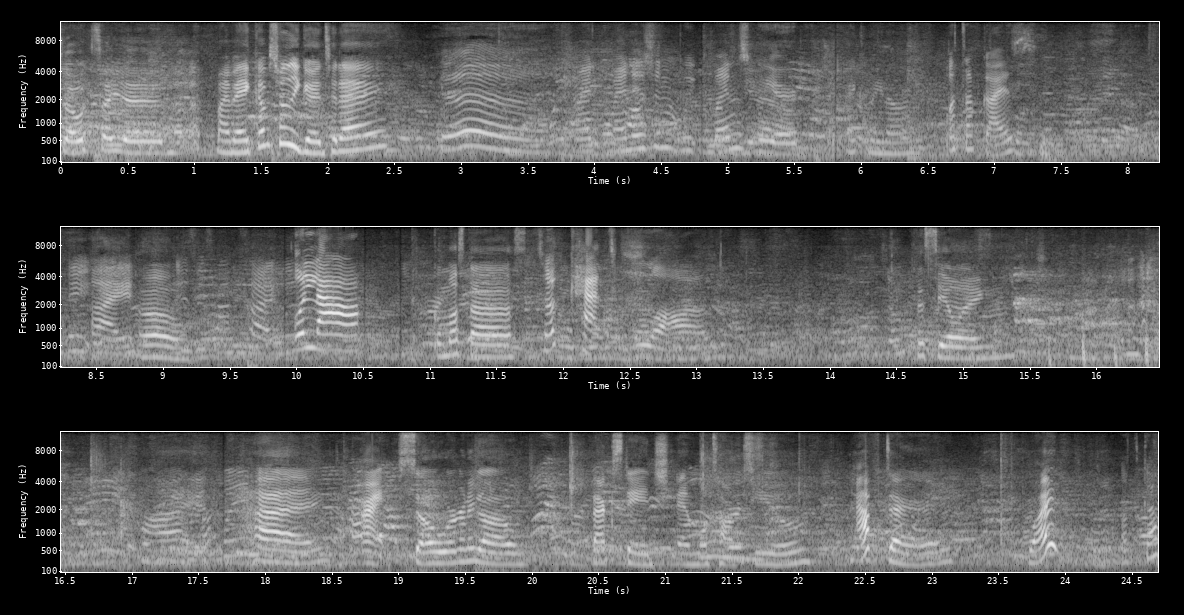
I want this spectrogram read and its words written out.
so excited. My makeup's really good today. Mine, mine isn't. we- Mine's weird. Hi, Kalina. What's up, guys? Hi. Oh, Hola. ¿cómo estás? It's a cat vlog. The ceiling. Hi. Hi. All right, so we're gonna go backstage and we'll talk to you after. What? Let's go.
